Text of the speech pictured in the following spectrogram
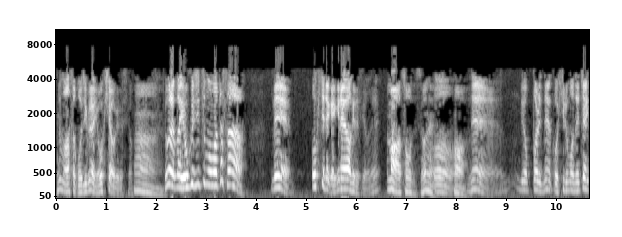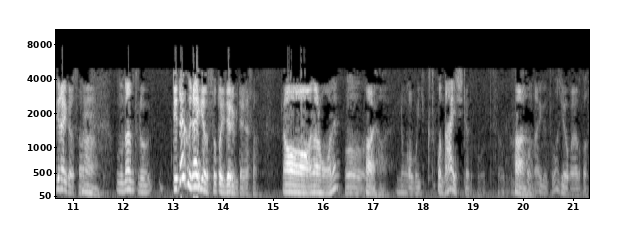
え。でも朝5時ぐらいに起きちゃうわけですよ。うん。だからまあ翌日もまたさ、ねえ、起きてなきゃいけないわけですよね。まあそうですよね。うん。はいねえ。やっぱりね、こう昼間寝ちゃいけないからさ、うん。もうなんつうの、出たくないけど外に出るみたいなさ。ああ、なるほどね。うん。はいはなんかもう行くとこないしなとか思ってさ。はい行くとこないけどどうしようかなとかさ。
